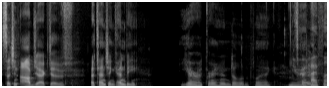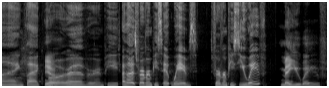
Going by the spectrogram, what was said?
such an object of attention can be. You're a grand old flag. You're a high flying flag Yeah. forever in peace. I thought it's forever in peace. It waves. Forever in peace. You wave. May you wave?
